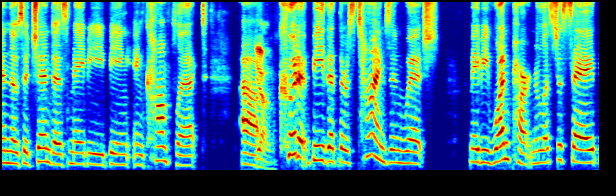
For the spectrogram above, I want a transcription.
and those agendas maybe being in conflict uh, yeah. could it be that there's times in which maybe one partner let's just say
